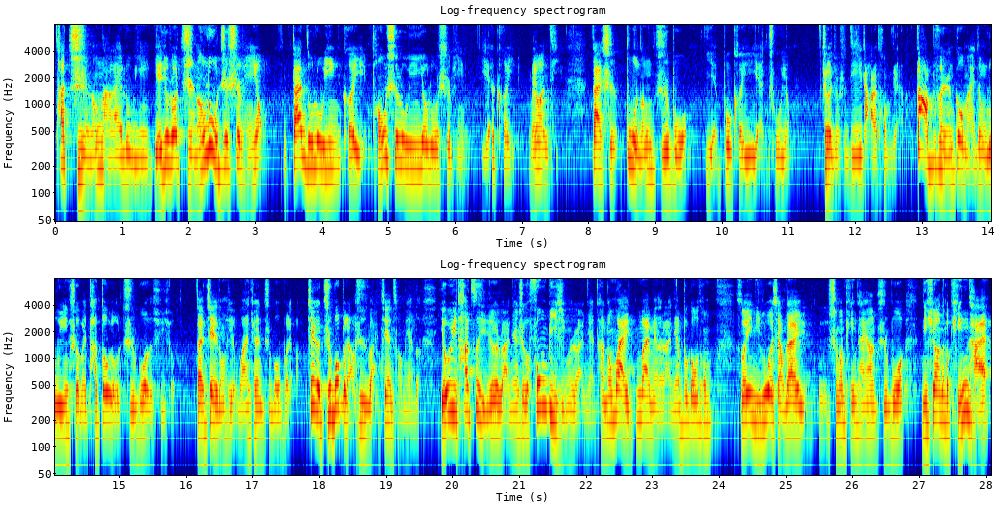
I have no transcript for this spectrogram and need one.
它只能拿来录音，也就是说只能录制视频用。单独录音可以，同时录音又录视频也可以，没问题。但是不能直播，也不可以演出用，这就是第一大的痛点了。大部分人购买这种录音设备，它都有直播的需求，但这个东西完全直播不了。这个直播不了是软件层面的，由于它自己这个软件是个封闭型的软件，它跟外外面的软件不沟通，所以你如果想在什么平台上直播，你需要那个平台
